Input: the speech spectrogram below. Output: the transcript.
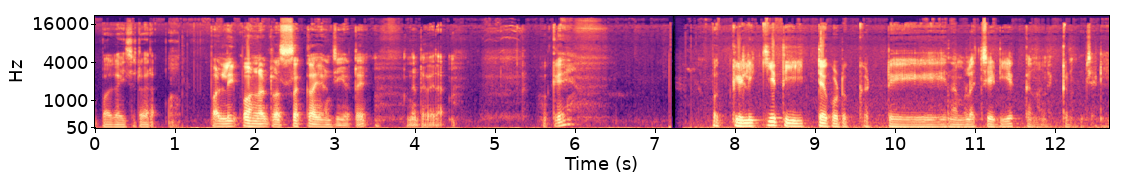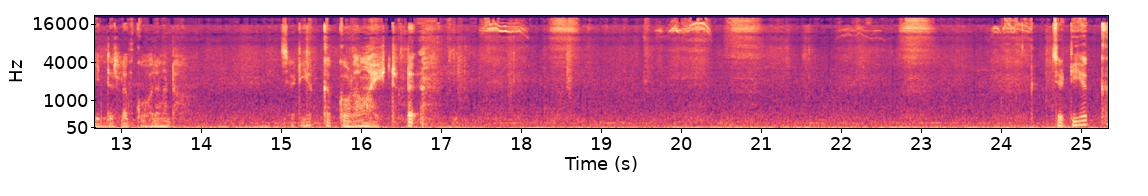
അപ്പോൾ കഴിച്ചിട്ട് വരാം. പള്ളി ഇപ്പോൾ പോകാനുള്ള ഡ്രസ്സൊക്കെ ഞാൻ ചെയ്യട്ടെ. എന്നിട്ട് വരാം. ഓക്കെ? അപ്പോൾ കിളിക്ക് തീറ്റ കൊടുക്കട്ടെ. നമ്മളെ ചെടിയൊക്കെ നനയ്ക്കണം ചെടീന്റെ എല്ലാം കോലം കണ്ടോ? ചെടിയൊക്കെ കുളമായിട്ടുണ്ട്. ചെടിയൊക്കെ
